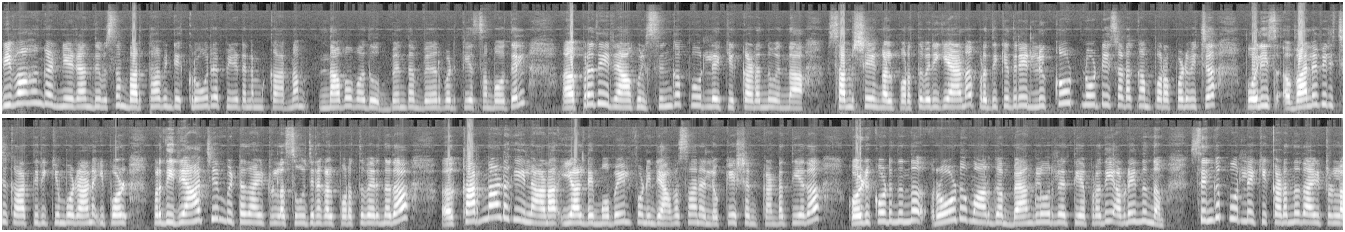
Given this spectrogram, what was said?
വിവാഹം കഴിഞ്ഞ ഏഴാം ദിവസം ഭർത്താവിന്റെ ക്രൂരപീഡനം കാരണം നവവധു ബന്ധം വേർപെടുത്തിയ സംഭവത്തിൽ പ്രതി രാഹുൽ സിംഗപ്പൂരിലേക്ക് കടന്നു എന്ന സംശയങ്ങൾ പുറത്തുവരികയാണ്. പ്രതിക്കെതിരെ ലുക്കൌട്ട് നോട്ടീസ് അടക്കം പുറപ്പെടുവിച്ച് പോലീസ് വലവിരിച്ച് കാത്തിരിക്കുമ്പോഴാണ് ഇപ്പോൾ പ്രതി രാജ്യം വിട്ടതായിട്ടുള്ള സൂചനകൾ പുറത്തുവരുന്നത്. കർണാടകയിലാണ് ഇയാളുടെ മൊബൈൽ ഫോണിന്റെ അവസാന ലൊക്കേഷൻ കണ്ടെത്തിയത്. കോഴിക്കോട് നിന്ന് റോഡ് മാർഗം ബാംഗ്ലൂരിലെത്തിയ പ്രതി അവിടെ നിന്നും സിംഗപ്പൂരിലേക്ക് കടന്നതായിട്ടുള്ള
